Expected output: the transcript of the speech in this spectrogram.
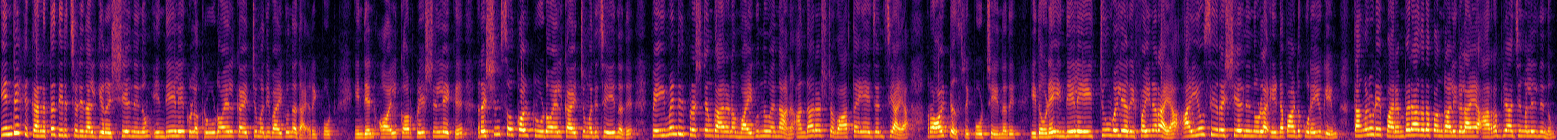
ഇന്ത്യയ്ക്ക് കനത്ത തിരിച്ചടി നൽകി റഷ്യയിൽ നിന്നും ഇന്ത്യയിലേക്കുള്ള ക്രൂഡ് ഓയിൽ കയറ്റുമതി വൈകുന്നതായി റിപ്പോർട്ട്. ഇന്ത്യൻ ഓയിൽ കോർപ്പറേഷനിലേക്ക് റഷ്യൻ സോക്കോൾ ക്രൂഡ് ഓയിൽ കയറ്റുമതി ചെയ്യുന്നത് പേയ്മെന്റ് പ്രശ്നം കാരണം വൈകുന്നുവെന്നാണ് അന്താരാഷ്ട്ര വാർത്താ ഏജൻസിയായ റോയിട്ടേഴ്സ് റിപ്പോർട്ട് ചെയ്യുന്നത്. ഇതോടെ ഇന്ത്യയിലെ ഏറ്റവും വലിയ റിഫൈനറായ ഐ ഒ സി റഷ്യയിൽ നിന്നുള്ള ഇടപാട് കുറയുകയും തങ്ങളുടെ പരമ്പരാഗത പങ്കാളികളായ അറബ് രാജ്യങ്ങളിൽ നിന്നും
